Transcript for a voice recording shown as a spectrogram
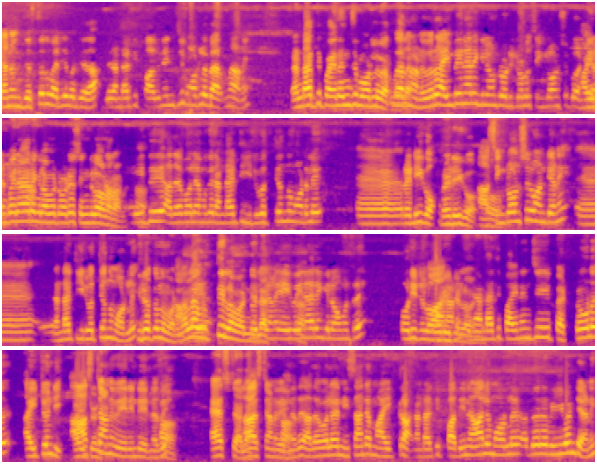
ഞാനൊന്ന് ജസ്റ്റ് ഒന്ന് പരിചയപ്പെടുത്തിയതാ. ഇത് രണ്ടായിരത്തി പതിനഞ്ച് മോഡൽ വരണാണ് രണ്ടായിരത്തി പതിനഞ്ച് മോഡൽ വരണം വെറും അമ്പതിനായിരം കിലോമീറ്റർ ഓടിയിട്ടുള്ളൂ സിംഗിൾ വണ്ടിയാണ് അമ്പതിനായിരം കിലോമീറ്റർ ഓടിയ സിംഗിൾ ഓണർ ആണ്. ഇത് അതേപോലെ നമുക്ക് രണ്ടായിരത്തി ഇരുപത്തിയൊന്ന് മോഡൽ റെഡിഗോ റെഡിഗോ സിംഗിൾ ഓൺസ് വണ്ടിയാണ്. രണ്ടായിരത്തി ഇരുപത്തിയൊന്ന് മോഡൽ ഇരുപത്തിയൊന്ന് മോഡൽ നല്ല വൃത്തിയുള്ള വണ്ടി എഴുപതിനായിരം കിലോമീറ്റർ ഓടിയിട്ടുള്ള രണ്ടായിരത്തി പതിനഞ്ച് പെട്രോൾ ഐ ട്വന്റി ആസ്റ്റ് ആണ് വേരിയന്റ് വരുന്നത്. ലാസ്റ്റ് ആണ് വരുന്നത്. അതേപോലെ നിസാന്റെ മൈക്ര രണ്ടായിരത്തി പതിനാല് മോഡൽ അതൊരു റീവണ്ടിയാണ്.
